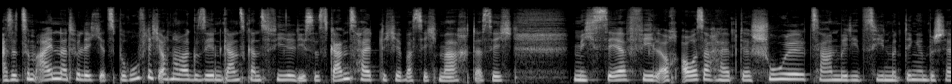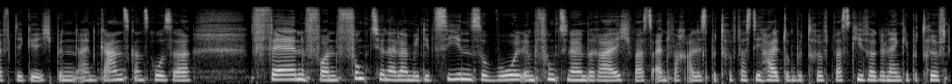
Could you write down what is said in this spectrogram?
also zum einen natürlich jetzt beruflich auch nochmal gesehen, ganz, ganz viel dieses ganzheitliche, was ich mache, dass ich mich sehr viel auch außerhalb der Schulzahnmedizin mit Dingen beschäftige. Ich bin ein ganz, ganz großer Fan von funktioneller Medizin, sowohl im funktionellen Bereich, was einfach alles betrifft, was die Haltung betrifft, was Kiefergelenke betrifft,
